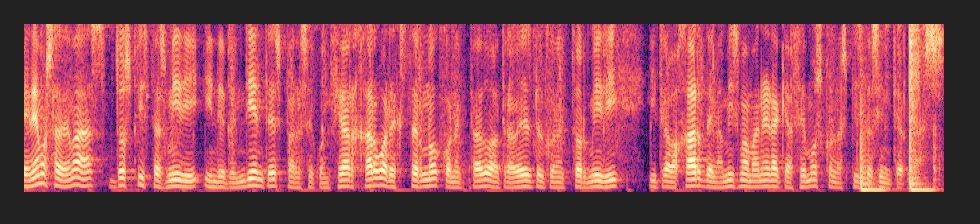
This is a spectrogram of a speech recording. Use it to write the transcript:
Tenemos además dos pistas MIDI independientes para secuenciar hardware externo conectado a través del conector MIDI y trabajar de la misma manera que hacemos con las pistas internas.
